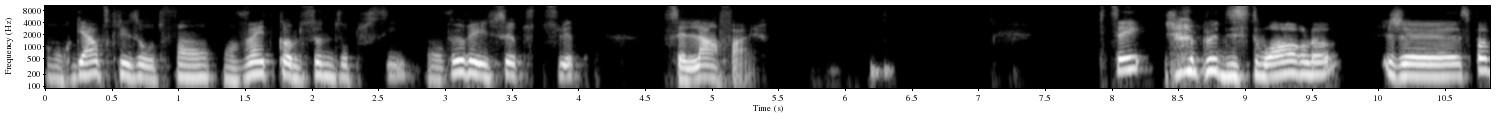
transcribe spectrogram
on regarde ce que les autres font, on veut être comme ça, nous autres aussi, on veut réussir tout de suite. C'est l'enfer. tu sais, j'ai un peu d'histoire, là. Ce n'est pas,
